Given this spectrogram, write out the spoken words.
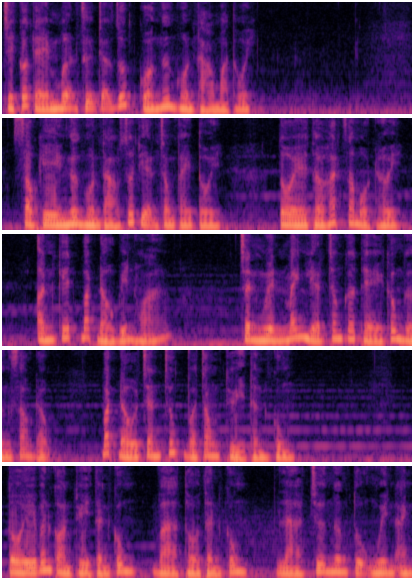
Chỉ có thể mượn sự trợ giúp của ngưng hồn thảo mà thôi. Sau khi ngưng hồn thảo xuất hiện trong tay tôi Tôi thở hắt ra một hơi, Ấn kết bắt đầu biến hóa. Trần Nguyên mãnh liệt trong cơ thể không ngừng dao động, Bắt đầu chen trúc vào trong thủy thần cung. Tôi vẫn còn thủy thần cung và thổ thần cung Là chưa ngưng tụ Nguyên Anh.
